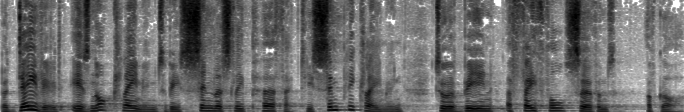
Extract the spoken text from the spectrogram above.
But David is not claiming to be sinlessly perfect. He's simply claiming to have been a faithful servant of God.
